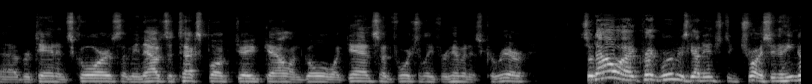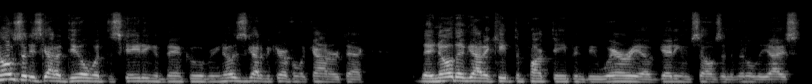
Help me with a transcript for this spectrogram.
Uh, Virtanen scores. I mean, that was a textbook Jake Allen goal against, unfortunately for him in his career. So now uh, Craig Berube's got an interesting choice. You know, he knows that he's got to deal with the skating in Vancouver. He knows he's got to be careful of counterattack. They know they've got to keep the puck deep and be wary of getting themselves in the middle of the ice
